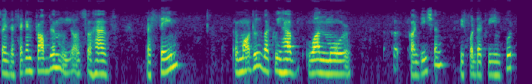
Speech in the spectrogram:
so in the second problem we also have the same model but we have one more uh, condition before that we input.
